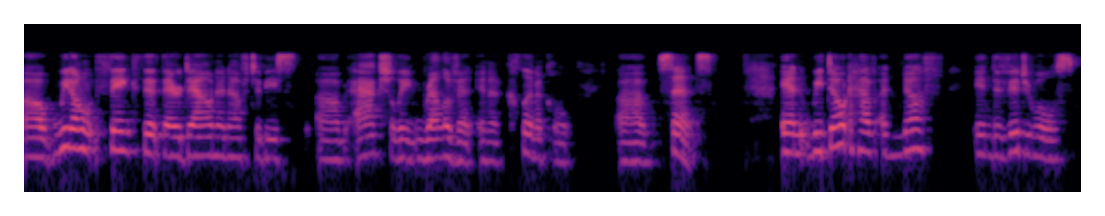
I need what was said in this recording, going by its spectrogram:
Uh, we don't think that they're down enough to be um, actually relevant in a clinical uh, sense. And we don't have enough individuals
